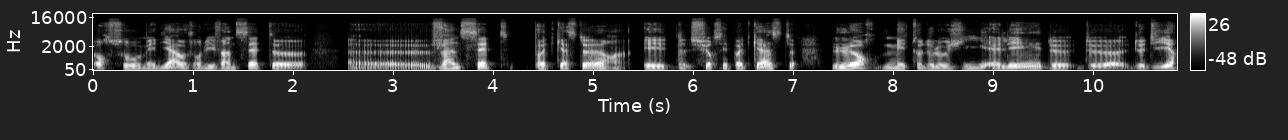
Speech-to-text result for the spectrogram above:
Orso Media, aujourd'hui, 27, 27 podcasteurs, et sur ces podcasts, leur méthodologie, elle est de, de, de dire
